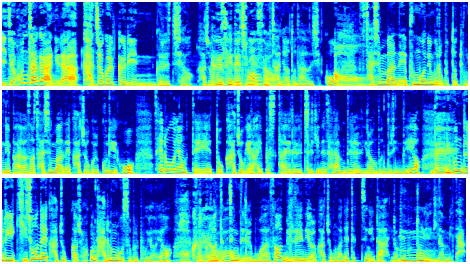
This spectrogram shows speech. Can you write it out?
이제 혼자가 아니라 가족을 꾸린 그렇죠. 가족을 그 세대 중에서 뭐 자녀도 낳으시고 어. 자신만의 부모님으로부터 독립하여서 자신만의 가족을 꾸리고 새로운 형태의 또 가족의 라이프 스타일을 즐기는 사람들 이런 분들인데요. 네. 이분들이 기존의 가족과 조금 다른 모습을 보여요. 어, 그런 특징들을 모아서 밀레니얼 가족만의 특징이다 이렇게 음. 보통 얘기합니다.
